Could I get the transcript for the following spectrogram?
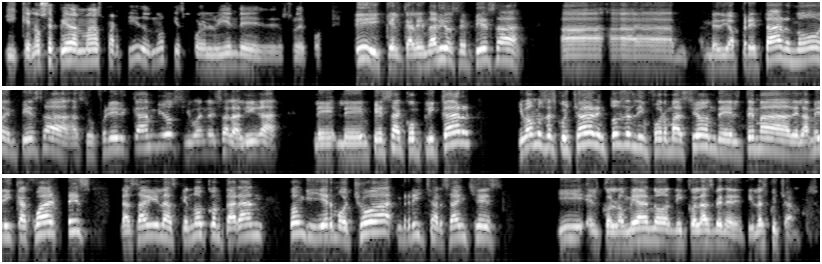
y que no se pierdan más partidos, ¿no? Que es por el bien de, nuestro deporte. Sí, que el calendario se empieza a, medio apretar, ¿no? Empieza a sufrir cambios y bueno, eso a la liga le, le empieza a complicar. Y vamos a escuchar entonces la información del tema del América Juárez, las Águilas que no contarán con Guillermo Ochoa, Richard Sánchez y el colombiano Nicolás Benedetti. Lo escuchamos.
